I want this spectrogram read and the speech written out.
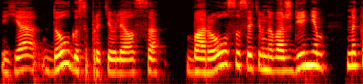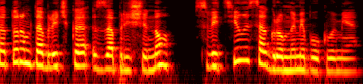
Я долго сопротивлялся, боролся с этим наваждением, на котором табличка «Запрещено» светилась огромными буквами.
